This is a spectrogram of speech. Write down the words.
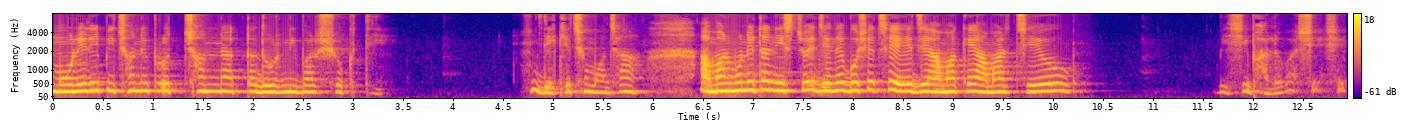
মনেরই পিছনে প্রচ্ছন্ন একটা দুর্নিবার শক্তি। দেখেছ মজা? আমার মনেটা নিশ্চয় জেনে বসেছে যে আমাকে আমার চেয়েও বেশি ভালোবাসে সে।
